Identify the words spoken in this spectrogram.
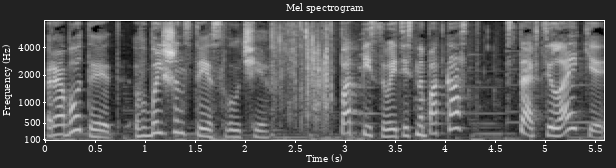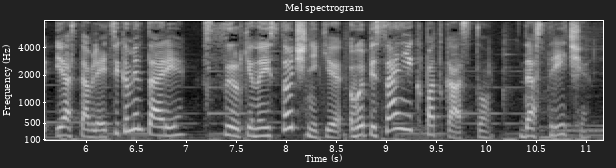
работает в большинстве случаев. Подписывайтесь на подкаст, ставьте лайки и оставляйте комментарии. Ссылки на источники в описании к подкасту. До встречи!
